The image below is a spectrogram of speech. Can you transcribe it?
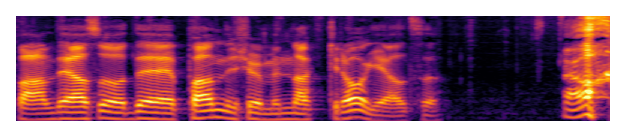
Fan, det är alltså det är Punisher med nackkrage alltså. Ja.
